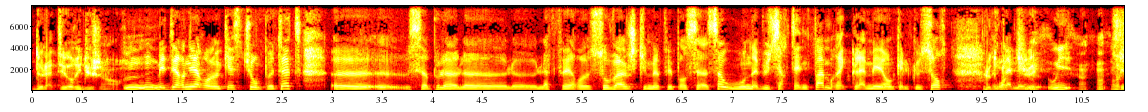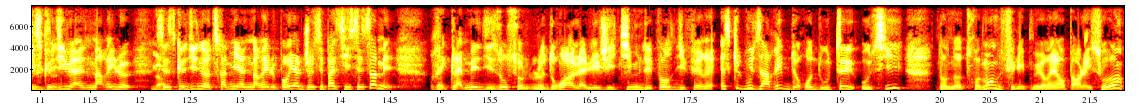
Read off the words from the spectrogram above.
de la théorie du genre. Mes dernières questions peut-être, euh, c'est un peu l'affaire la, la, sauvage qui m'a fait penser à ça, où on a vu certaines femmes réclamer en quelque sorte, le droit de le, oui, c'est ce que dit Anne-Marie le, c'est ce que dit notre amie Anne-Marie Le Poiriat. Je ne sais pas si c'est ça, mais réclamer, disons, sur le droit à la légitime défense différée. Est-ce qu'il vous arrive de redouter aussi dans notre monde, Philippe Muret en parlait souvent,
